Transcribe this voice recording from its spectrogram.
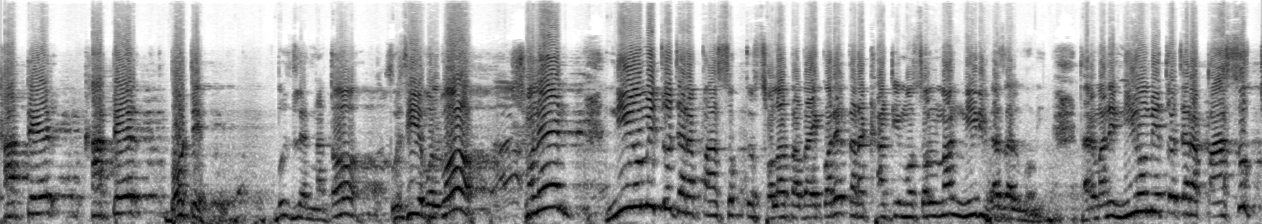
ঠাটের খাটের ভোটের। বুঝলেন না তো? বুঝিয়ে বলব? শোনেন, নিয়মিত যারা পাঁচ ওয়াক্ত সলাত আদায় করে, তারা খাঁটি মুসলমান, নির্ভেজাল মুমিন। তার মানে নিয়মিত যারা পাঁচ ওয়াক্ত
